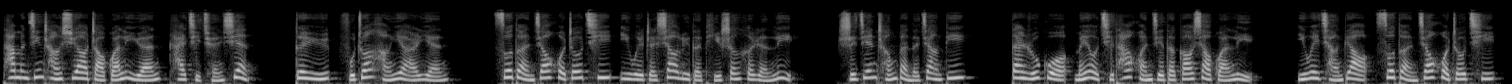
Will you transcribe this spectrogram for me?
他们经常需要找管理员开启权限。对于服装行业而言，缩短交货周期意味着效率的提升和人力、时间成本的降低，但如果没有其他环节的高效管理，一味强调缩短交货周期，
